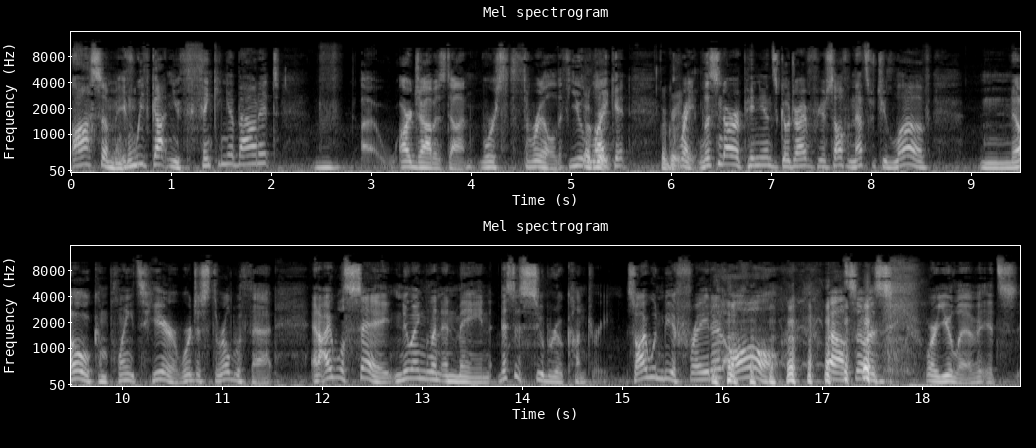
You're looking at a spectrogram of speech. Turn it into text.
awesome. Mm-hmm. If we've gotten you thinking about it, uh, our job is done. We're thrilled. If you Agreed. like it, Agreed. great. Listen to our opinions, go drive it for yourself, and that's what you love. No complaints here. We're just thrilled with that. And I will say, New England and Maine, this is Subaru country. So I wouldn't be afraid at all. well, so is where you live. It's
